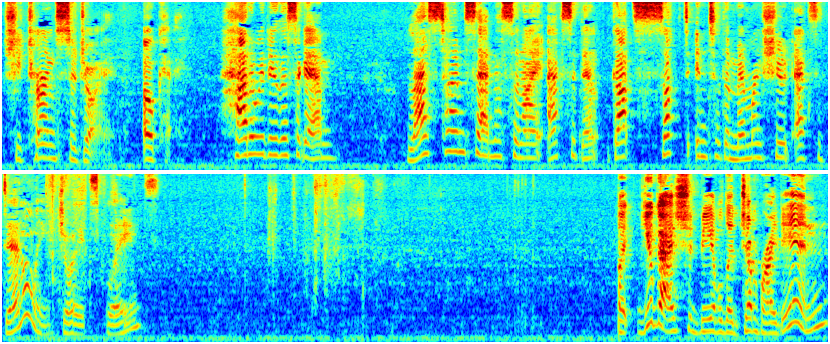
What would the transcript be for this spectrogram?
She turns to Joy. Okay, how do we do this again? Last time Sadness and I accident got sucked into the memory chute accidentally, Joy explains. But you guys should be able to jump right in.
